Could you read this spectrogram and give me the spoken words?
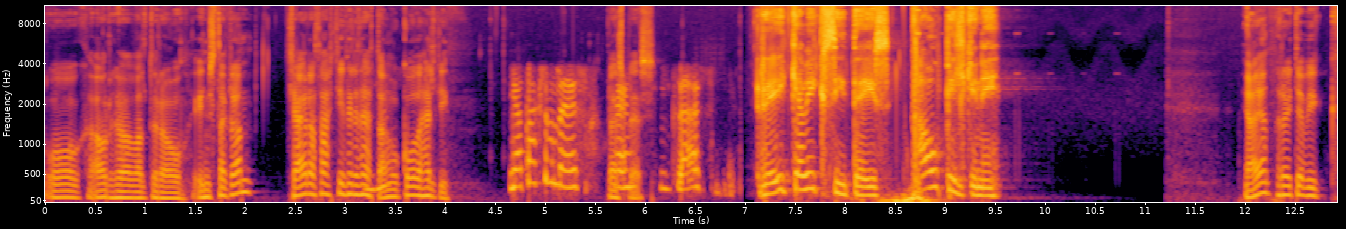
og áhrifavaldur á Instagram. Kæra þakki fyrir þetta mm -hmm. og góða helgi. Já, takk sem leðis Bless, bless, bless. Reykjavík síðdeis á bylginni Jæja, Reykjavík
